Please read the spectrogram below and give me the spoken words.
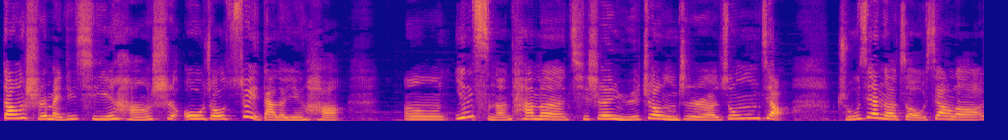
当时美第奇银行是欧洲最大的银行，嗯，因此呢，他们跻身于政治、宗教，逐渐的走向了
